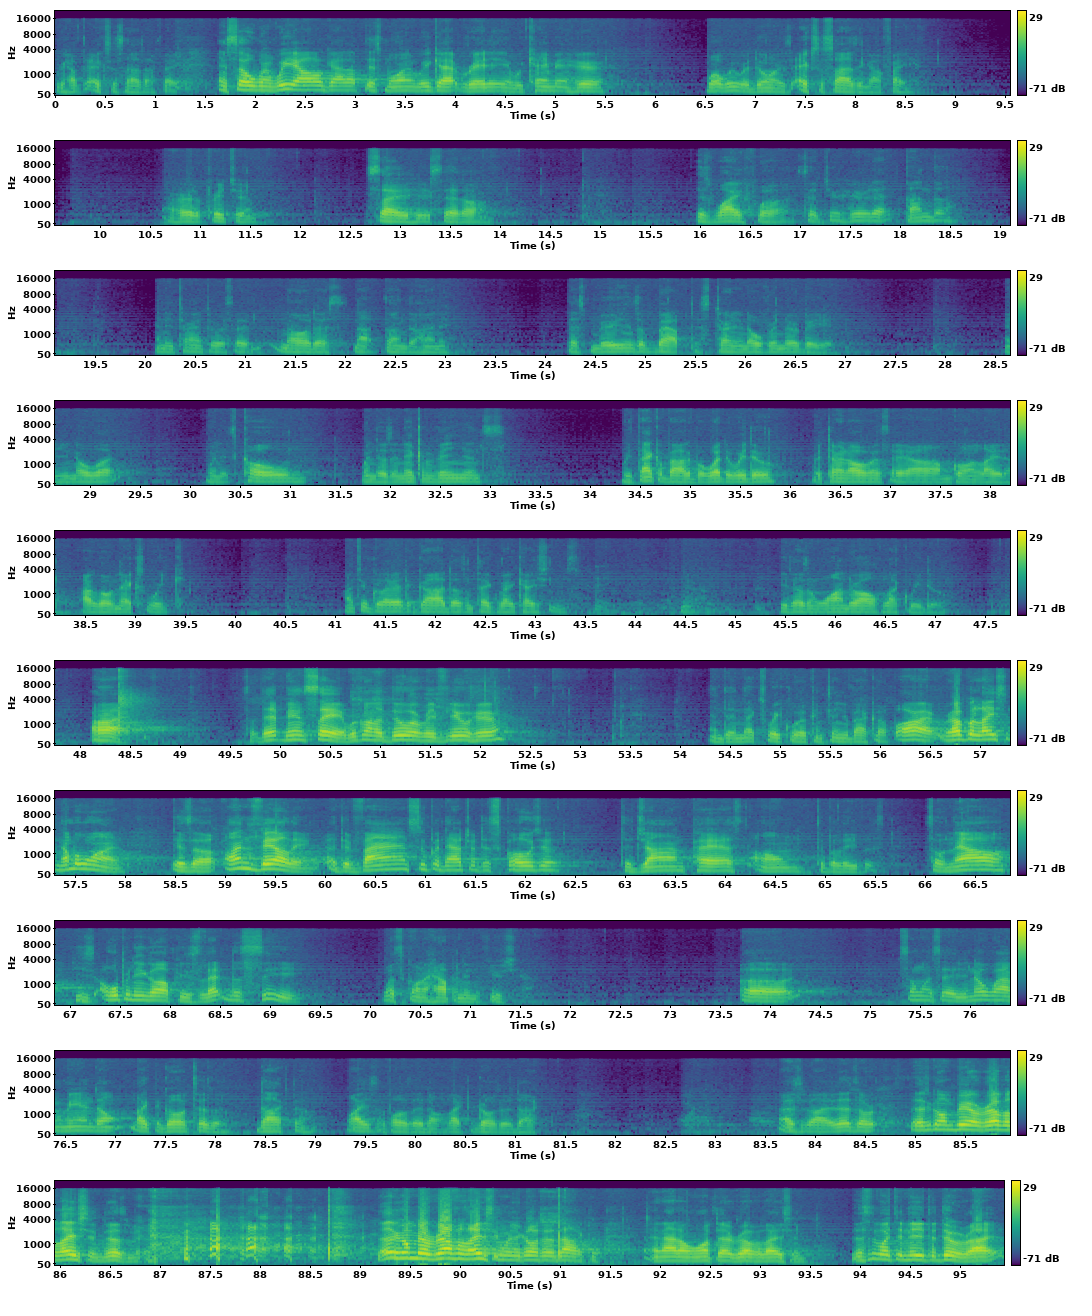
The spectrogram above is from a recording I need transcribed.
We have to exercise our faith. And so when we all got up this morning, we got ready and we came in here, what we were doing is exercising our faith. I heard a preacher say, he said, uh, his wife uh, said, you hear that thunder? And he turned to her and said, no, that's not thunder, honey. That's millions of Baptists turning over in their bed. And you know what? when it's cold, when there's an inconvenience. We think about it, but what do we do? We turn over and say, oh, I'm going later. I'll go next week. Aren't you glad that God doesn't take vacations? Yeah. He doesn't wander off like we do. All right. So that being said, we're going to do a review here. And then next week we'll continue back up. All right, Revelation number one is an unveiling, a divine supernatural disclosure to John passed on to believers. So now he's opening up, he's letting us see what's going to happen in the future. Uh, someone said, You know why men don't like to go to the doctor? Why do you suppose they don't like to go to the doctor? That's right. There's, a, there's going to be a revelation, isn't it? There's going to be a revelation when you go to the doctor. And I don't want that revelation. This is what you need to do, right?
